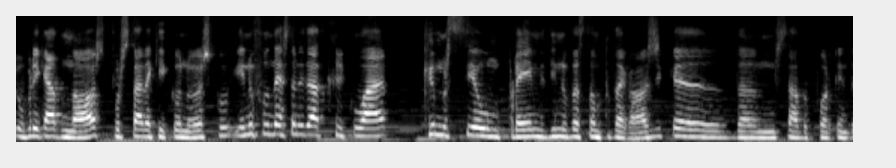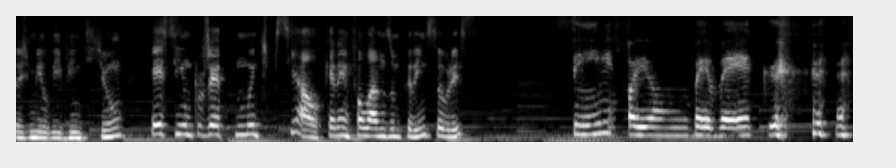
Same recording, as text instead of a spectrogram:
Obrigado nós por estar aqui conosco. E no fundo, esta unidade curricular que mereceu um prémio de inovação pedagógica da Universidade do Porto em 2021, é sim um projeto muito especial. Querem falar-nos um bocadinho sobre isso? Sim, foi um bebê que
